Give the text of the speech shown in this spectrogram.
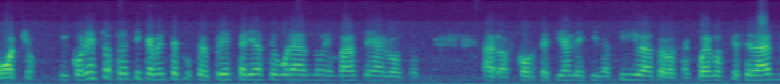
8. Y con esto prácticamente pues, el PRI estaría asegurando en base a los a las cortesías legislativas o los acuerdos que se dan,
